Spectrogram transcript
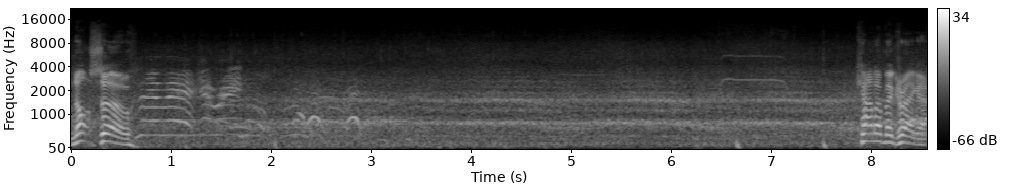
Not so. Callum McGregor.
